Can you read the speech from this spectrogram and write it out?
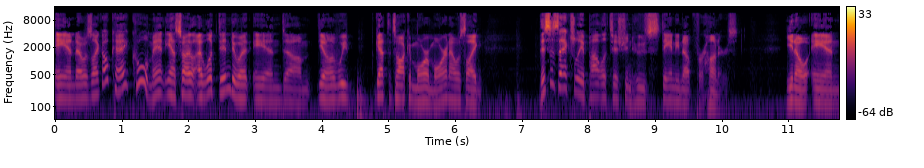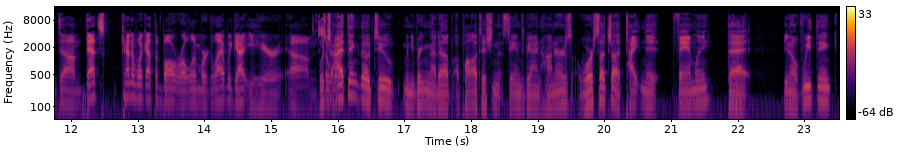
And I was like, "Okay, cool, man." Yeah, so I, I looked into it, and um, you know, we got to talking more and more, and I was like, "This is actually a politician who's standing up for hunters." you know, and um, that's kind of what got the ball rolling. We're glad we got you here. Um, Which so I think, though, too, when you bring that up, a politician that stands behind hunters, we're such a tight knit family that, you know, if we think,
